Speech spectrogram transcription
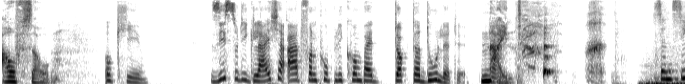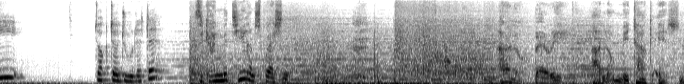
aufsaugen. Okay. Siehst du die gleiche Art von Publikum bei Dr. Doolittle? Nein. Sind Sie Dr. Doolittle? Sie können mit Tieren sprechen. Hallo, Barry. Hallo, Mittagessen.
